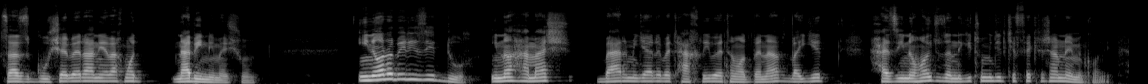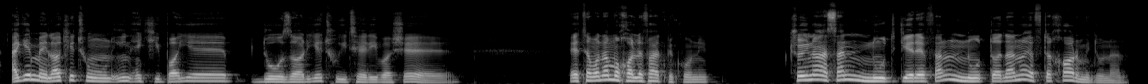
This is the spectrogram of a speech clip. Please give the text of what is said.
مثلا از گوشه برن یه وقت ما نبینیمشون. اینا رو بریزید دور. اینا همش برمیگرده به تخریب اعتماد به نفس و یه هزینه های تو زندگیتون می‌دید که فکرش هم نمی کنید. اگه ملاکتون این اکیپای دوزاری توییتری باشه احتمالا مخالفت می‌کنید. چون اینا اصلا نود گرفتن و نود دادن و افتخار می‌دونن.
